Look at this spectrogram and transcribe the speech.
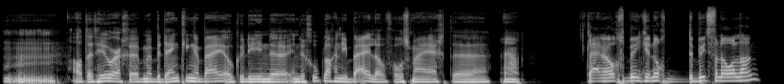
mm, altijd heel erg uh, mijn bedenkingen bij. Ook die in de, in de groep lag en die bijlo volgens mij echt. Uh... Ja. Kleine hoogtepuntje nog, debuut van Noah Lang.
